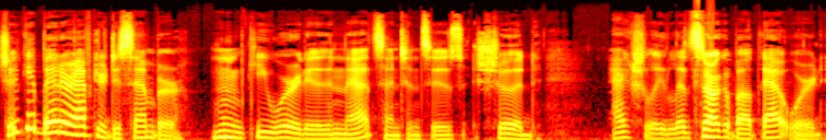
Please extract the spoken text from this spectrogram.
Should get better after December. Hmm, key word in that sentence is should. Actually, let's talk about that word.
